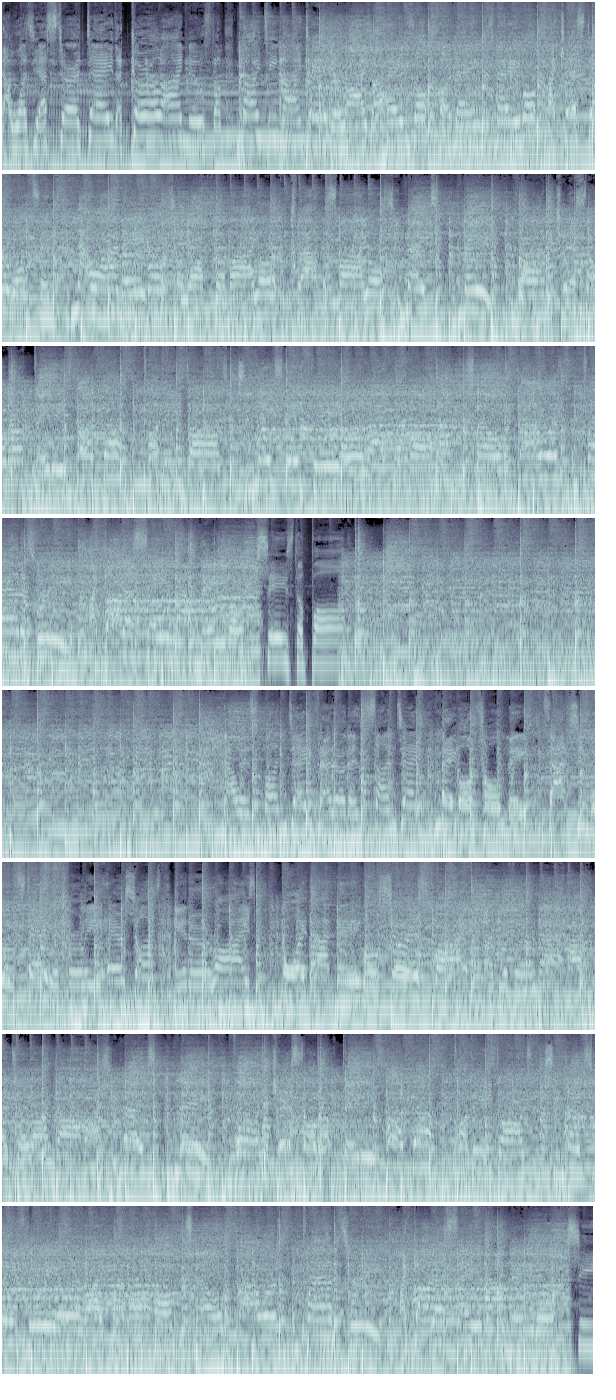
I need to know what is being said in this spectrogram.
that was yesterday. The girl I knew from 1990. Your eyes are hazel, her name is Mabel. I kissed her the bomb.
